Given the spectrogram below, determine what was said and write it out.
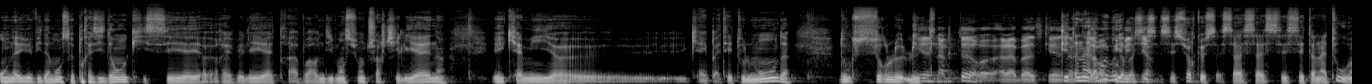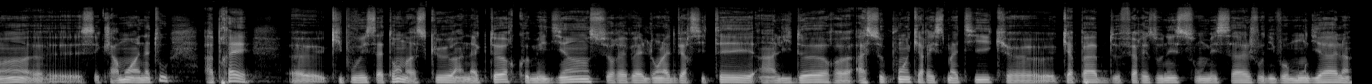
On a eu évidemment ce président qui s'est révélé être avoir une dimension churchillienne et qui a mis qui a épaté tout le monde. Donc sur le, le... Est un acteur euh, à la base, qui est un, acteur ah, bah, c'est sûr que ça, ça, c'est un atout. Hein. Euh, c'est clairement un atout. Après. Euh, qui pouvait s'attendre à ce qu'un acteur comédien se révèle dans l'adversité un leader à ce point charismatique, capable de faire résonner son message au niveau mondial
